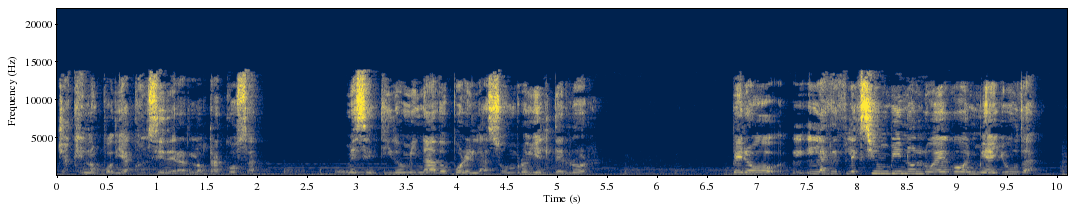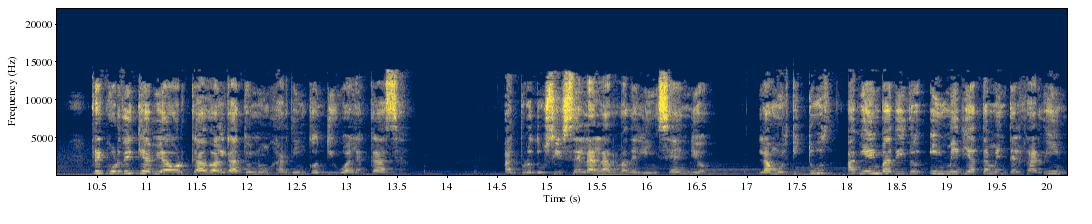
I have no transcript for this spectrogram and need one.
ya que no podía considerarla otra cosa, me sentí dominado por el asombro y el terror. Pero la reflexión vino luego en mi ayuda. Recordé que había ahorcado al gato en un jardín contiguo a la casa al producirse la alarma del incendio, la multitud había invadido inmediatamente el jardín.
